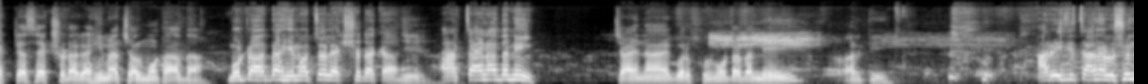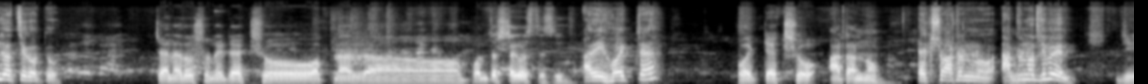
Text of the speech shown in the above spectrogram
একটা আছে একশো টাকা হিমাচল মোটা আদা। মোটা আদা হিমাচল একশো টাকা। জি। আর চায়না আদা নেই? চায়না একবার ফুল মোটাটা নেই আর কি। আর এই যে চায়না রসুন যাচ্ছে কত? চায়না রসুন এটা একশো আপনার পঞ্চাশ টাকা বেচতেছি আর এই হোয়াইটটা? হোয়াইটটা একশো আটান্ন। একশো আটান্ন। আটান্ন দিবেন? জি।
